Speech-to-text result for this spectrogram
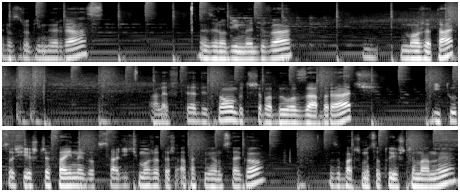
Rozrobimy raz, zrobimy dwa, może tak, ale wtedy tą by trzeba było zabrać i tu coś jeszcze fajnego wsadzić, może też atakującego. Zobaczmy co tu jeszcze mamy.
